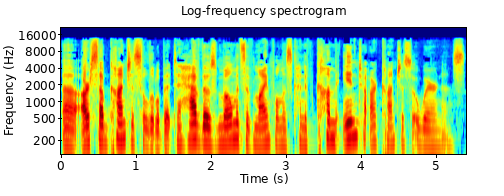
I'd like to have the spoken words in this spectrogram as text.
uh, our subconscious a little bit to have those moments of mindfulness kind of come into our conscious awareness.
